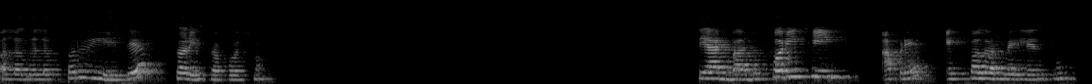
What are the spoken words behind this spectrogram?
અલગ અલગ કરવી એ તે કરી શકો છો. ત્યારબાદ ફરીથી આપણે એક કલર લઈ લેશું.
